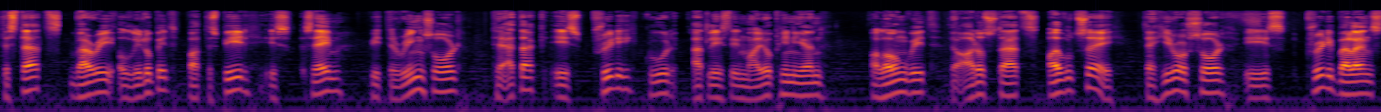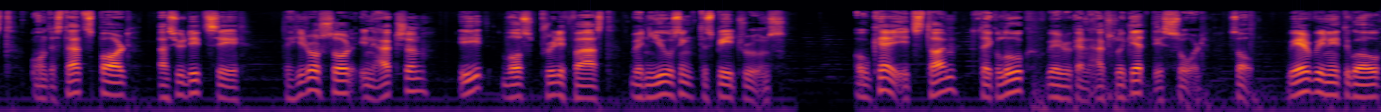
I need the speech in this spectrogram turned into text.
the stats vary a little bit, but the speed is same with the ring sword. The attack is pretty good, at least in my opinion. Along with the other stats, I would say the hero sword is pretty balanced on the stats part. As you did see, the hero sword in action, it was pretty fast when using the speed runes. Okay, it's time to take a look where you can actually get this sword. So, where we need to go?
